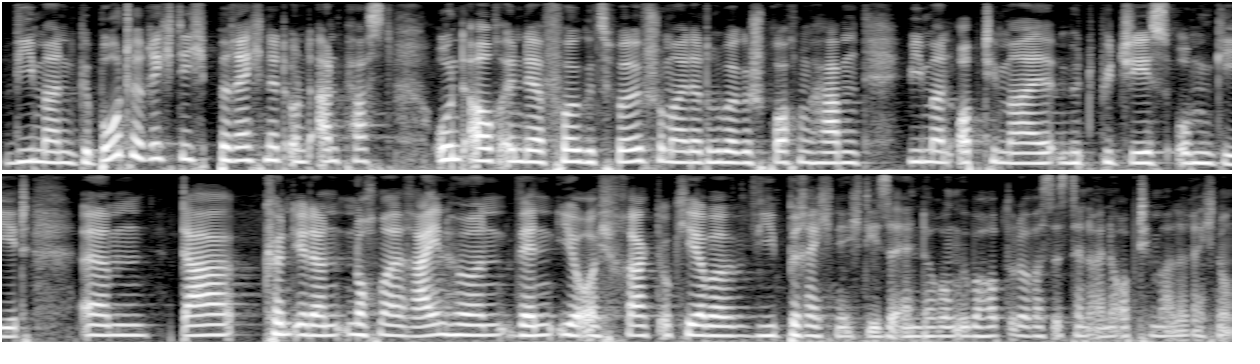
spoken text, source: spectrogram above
wie man Gebote richtig berechnet und anpasst und auch in der Folge 12 schon mal darüber gesprochen haben, wie man optimal mit Budgets umgeht. Ähm, da könnt ihr dann nochmal reinhören, wenn ihr euch fragt, okay, aber wie berechne ich diese Änderung überhaupt oder was ist denn eine optimale Rechnung?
